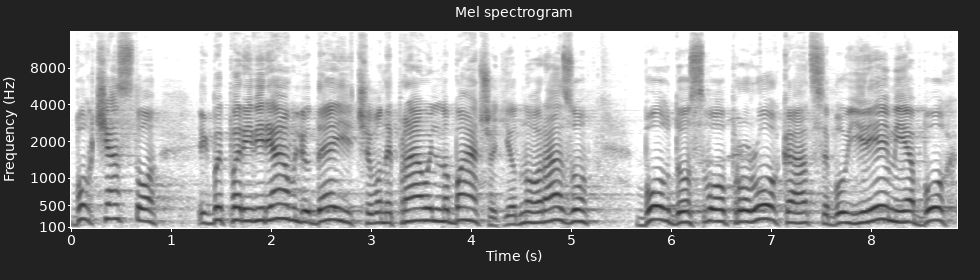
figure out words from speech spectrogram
Бог часто якби перевіряв людей, чи вони правильно бачать. І одного разу Бог до свого пророка, це був Єремія, Бог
